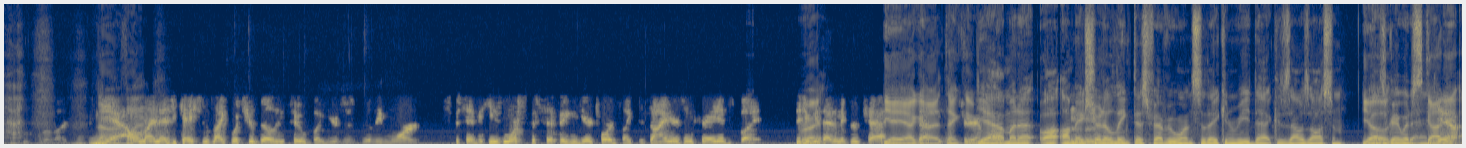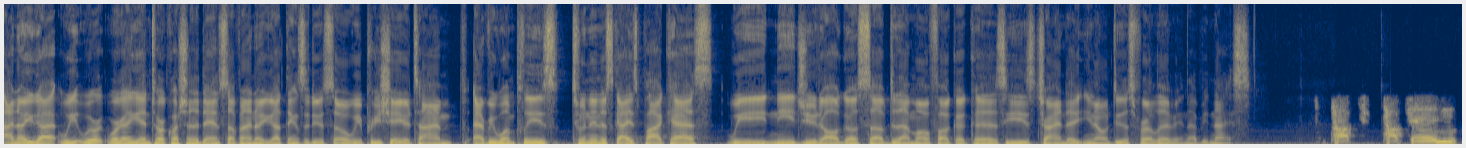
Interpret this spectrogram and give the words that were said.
yeah, fine. online education is like what you're building too, but you're just really more specific. He's more specific and geared towards like designers and creatives. But did you get that in the group chat? Yeah, yeah, I got That's it. Thank you. Yeah. I'm gonna. I'll, I'll make Mhm. sure to link this for everyone so they can read that because that was awesome. Yeah, that was a great way to end. Scotty, Yeah. I know you got we we're, we're gonna get into our question of the day and stuff, and I know you got things to do, so we appreciate your time. Everyone, please tune into Scotty's podcast. We need you to all go sub to that motherfucker because he's trying to you know do this for a living. That'd be nice. top top ten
